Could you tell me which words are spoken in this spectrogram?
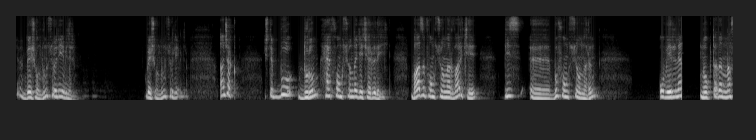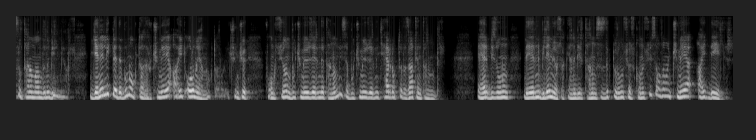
değil mi? 5 olduğunu söyleyebilirim. 5 olduğunu söyleyebilirim. Ancak işte bu durum her fonksiyonda geçerli değil. Bazı fonksiyonlar var ki biz e, bu fonksiyonların o verilen noktada nasıl tanımlandığını bilmiyoruz. Genellikle de bu noktalar kümeye ait olmayan noktalar oluyor. Çünkü fonksiyon bu küme üzerinde tanımlıysa bu küme üzerindeki her noktada zaten tanımlıdır. Eğer biz onun değerini bilemiyorsak yani bir tanımsızlık durumu söz konusuysa o zaman kümeye ait değildir.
